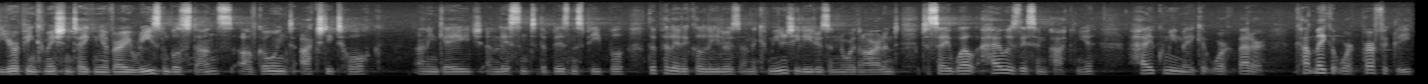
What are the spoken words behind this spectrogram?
the European Commission taking a very reasonable stance of going to actually talk and engage and listen to the business people, the political leaders, and the community leaders in Northern Ireland to say, well, how is this impacting you? How can we make it work better? Can't make it work perfectly,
